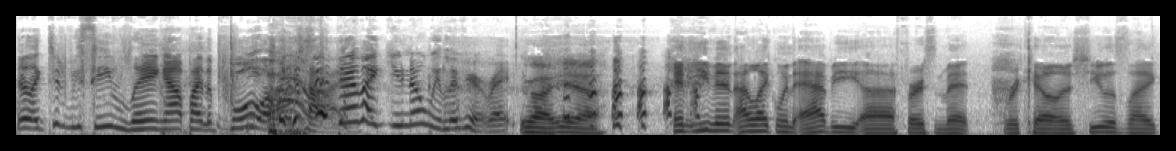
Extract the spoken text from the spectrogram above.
They're like, "Did we see you laying out by the pool all the time?" They're like, you know, we live here, right? Right? Yeah. and even I like when Abby uh, first met Raquel, and she was like,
